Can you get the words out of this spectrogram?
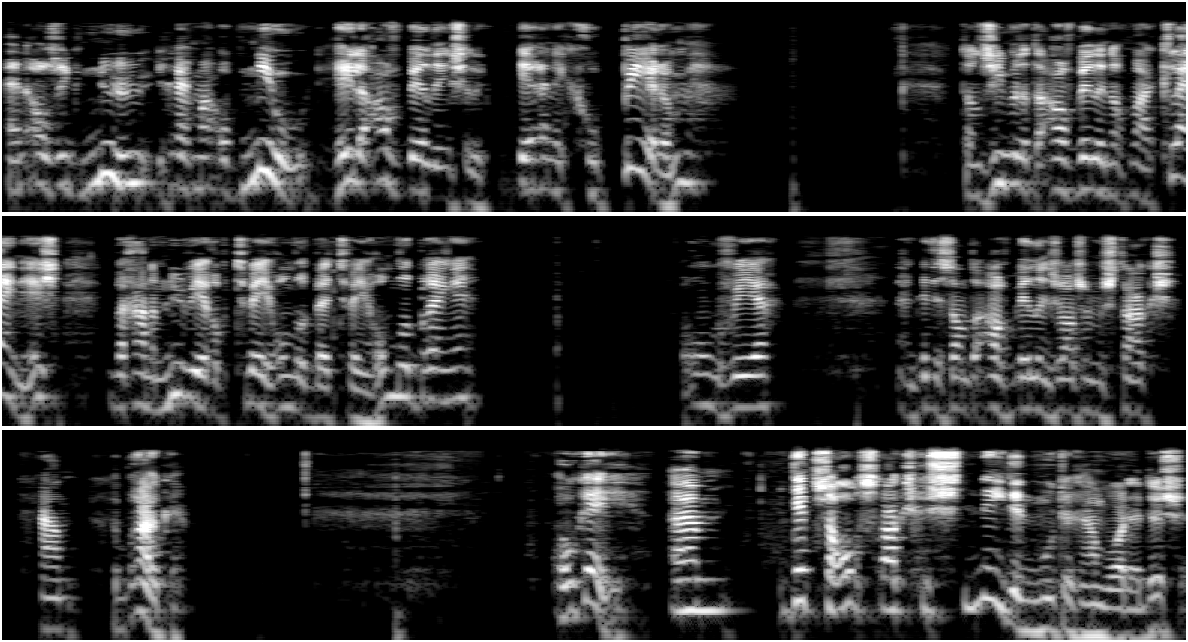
En als ik nu, zeg maar, opnieuw de hele afbeelding selecteer en ik groepeer hem dan zien we dat de afbeelding nog maar klein is. We gaan hem nu weer op 200 bij 200 brengen. Ongeveer. En dit is dan de afbeelding zoals we hem straks gaan gebruiken. Oké, ehm, dit zal straks gesneden moeten gaan worden. Dus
